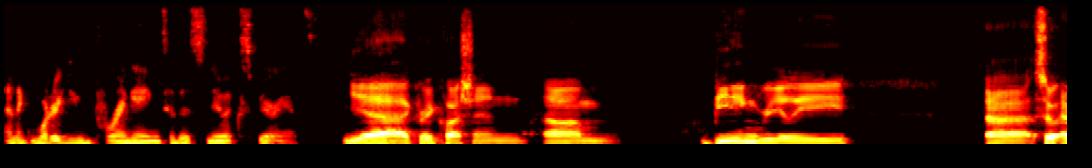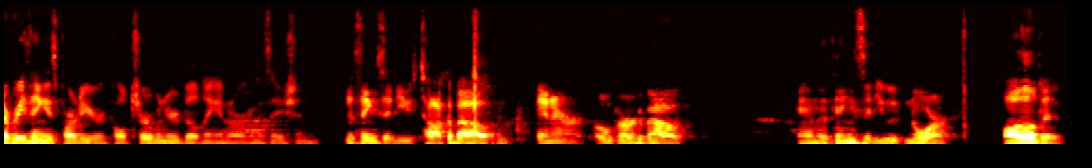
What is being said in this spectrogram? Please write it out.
And like what are you bringing to this new experience? Yeah great question. Um being really uh, so everything is part of your culture when you're building an organization. The things that you talk about and are overt about and the things that you ignore all of it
